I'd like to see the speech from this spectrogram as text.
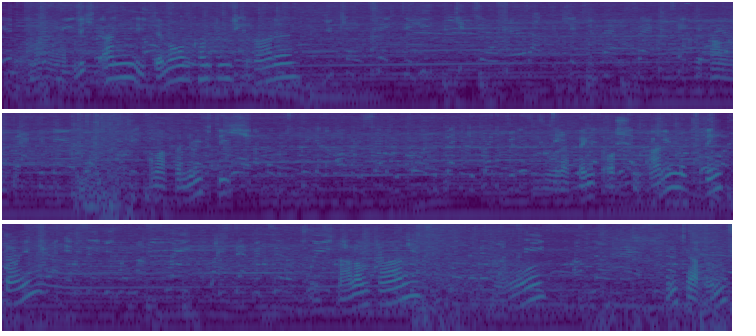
So, machen wir das Licht an, die Dämmerung kommt nämlich gerade. Vernünftig. So, da fängt auch schon an mit Blinkpoint. Slalom fahren. So. Hinter uns.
